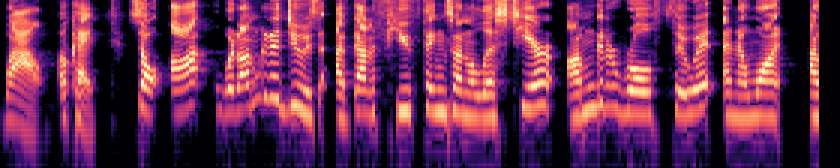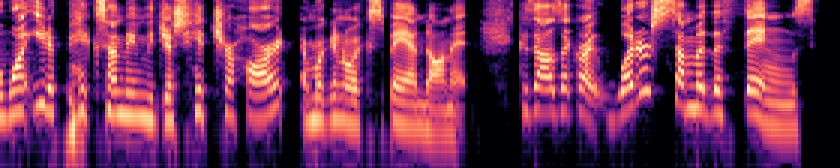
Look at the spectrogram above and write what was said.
Wow. Okay. So uh, what I'm going to do is I've got a few things on a list here. I'm going to roll through it, and I want I want you to pick something that just hits your heart, and we're going to expand on it. Because I was like, all right, what are some of the things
